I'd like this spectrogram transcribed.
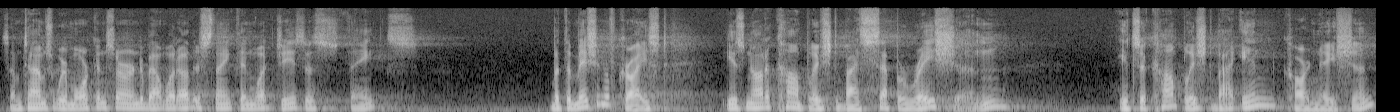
Sometimes we're more concerned about what others think than what Jesus thinks. But the mission of Christ is not accomplished by separation, it's accomplished by incarnation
